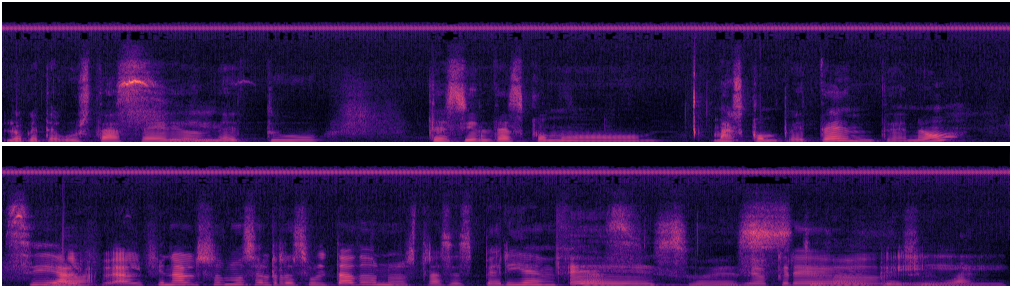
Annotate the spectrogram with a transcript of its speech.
lo que te gusta hacer y donde tú te sientes como más competente, ¿no? Sí, al, final somos el resultado de nuestras experiencias. Eso es. Yo creo, que es y, igual.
